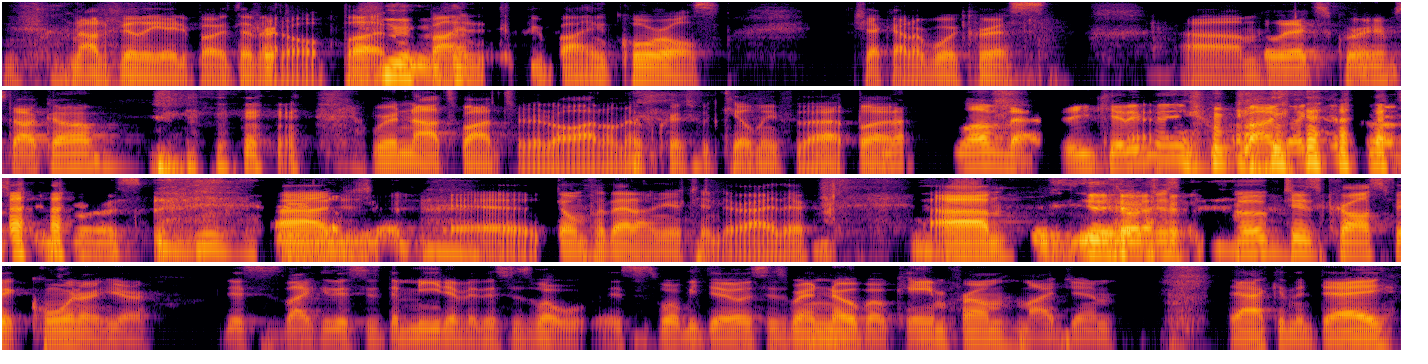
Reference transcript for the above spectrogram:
Not affiliated by them at all. But if you're buying, if you're buying corals, check out our boy Chris. Um, LAXaquariums.com. we're not sponsored at all. I don't know if Chris would kill me for that, but Love that. Are you kidding me? Like this grocery for us. uh, just, uh, don't put that on your Tinder either. Um, so just coach's CrossFit corner here. This is like this is the meat of it. This is what this is what we do. This is where Nobo came from, my gym back in the day.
